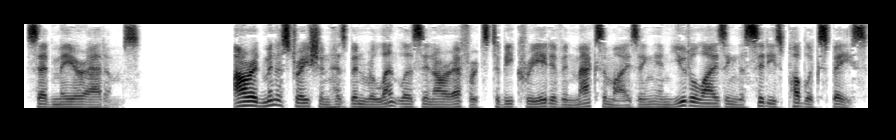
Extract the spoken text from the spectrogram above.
said Mayor Adams. Our administration has been relentless in our efforts to be creative in maximizing and utilizing the city's public space,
